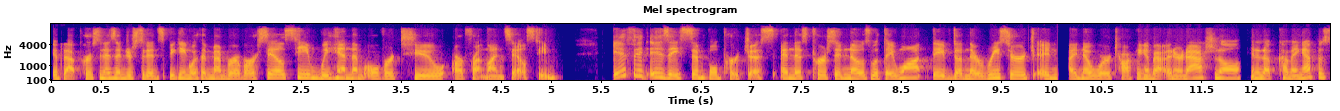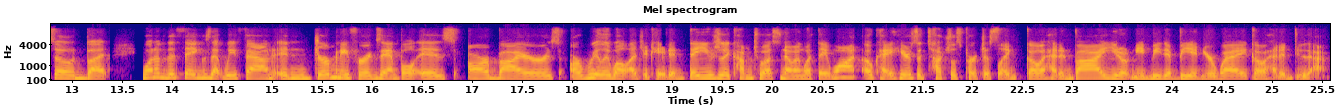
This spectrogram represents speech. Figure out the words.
If that person is interested in speaking with a member of our sales team, we hand them over to our frontline sales team. If it is a simple purchase and this person knows what they want, they've done their research, and I know we're talking about international in an upcoming episode, but one of the things that we found in Germany, for example, is our buyers are really well educated. They usually come to us knowing what they want. Okay, here's a touchless purchase link. Go ahead and buy. You don't need me to be in your way. Go ahead and do that.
